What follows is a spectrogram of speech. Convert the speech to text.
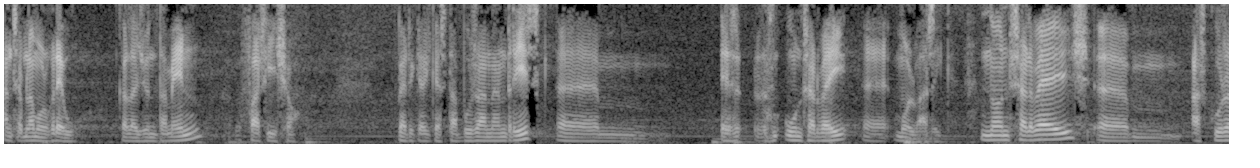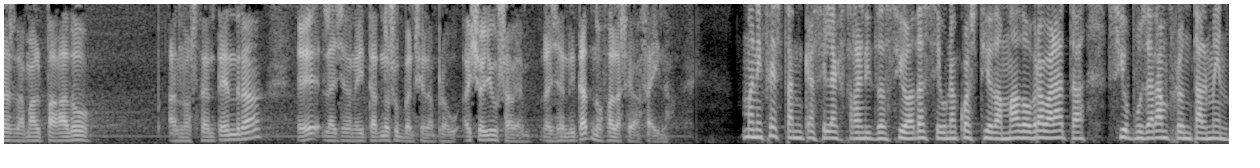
Em sembla molt greu que l'Ajuntament faci això, perquè el que està posant en risc eh, és un servei eh, molt bàsic no ens serveix eh, excuses de mal pagador al nostre entendre, eh, la Generalitat no subvenciona prou. Això ja ho sabem. La Generalitat no fa la seva feina. Manifesten que si l'externalització ha de ser una qüestió de mà d'obra barata, s'hi oposaran frontalment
